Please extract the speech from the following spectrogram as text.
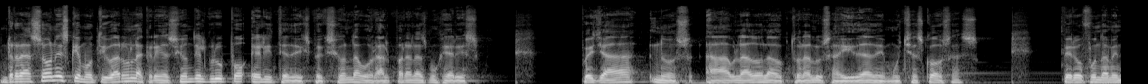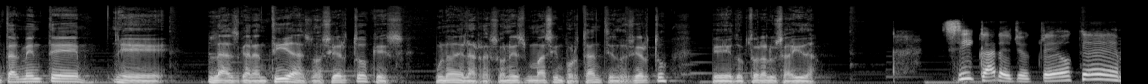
Razones que motivaron la creación del Grupo Élite de Inspección Laboral para las Mujeres pues ya nos ha hablado la doctora Luzaida de muchas cosas, pero fundamentalmente eh, las garantías, ¿no es cierto? Que es una de las razones más importantes, ¿no es cierto, eh, doctora Luzaida? Sí, claro, yo creo que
